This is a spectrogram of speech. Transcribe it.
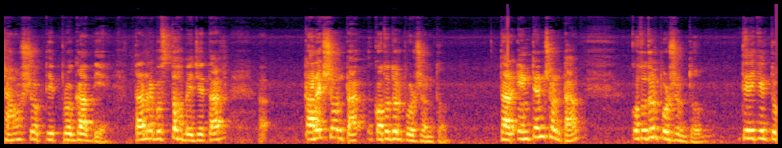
সাহস, শক্তি প্রজ্ঞা দিয়ে। তার মানে বুঝতে হবে যে তার কানেকশনটা কতদূর পর্যন্ত? তার ইন্টেনশনটা কতদূর পর্যন্ত? তিনি কিন্তু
